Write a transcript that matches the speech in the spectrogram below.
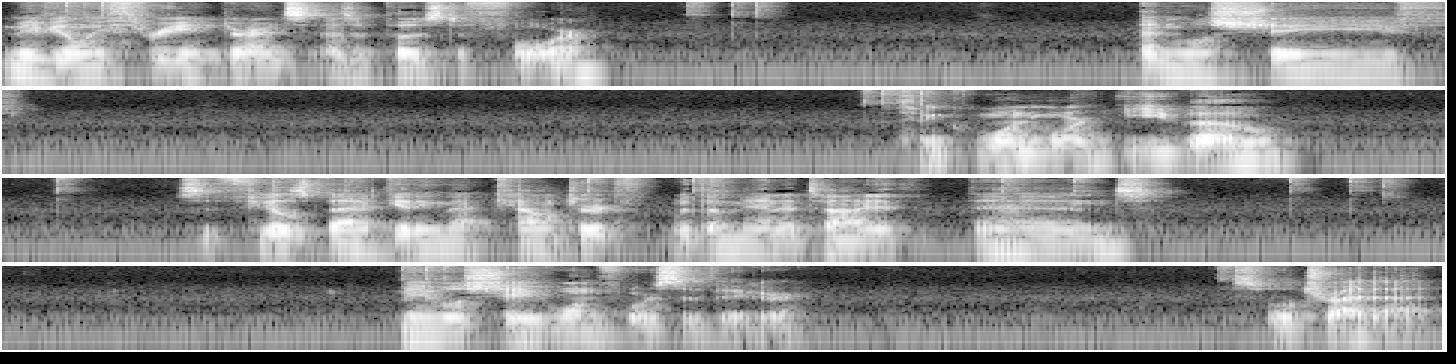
Maybe only three endurance as opposed to four. And we'll shave, I think, one more Evo. So it feels bad getting that countered with a Mana Tithe. And maybe we'll shave one Force of Vigor. So we'll try that.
